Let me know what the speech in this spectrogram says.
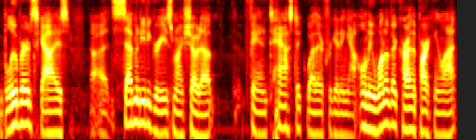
bluebird skies, uh, 70 degrees when I showed up. Fantastic weather for getting out. Only one other car in the parking lot,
